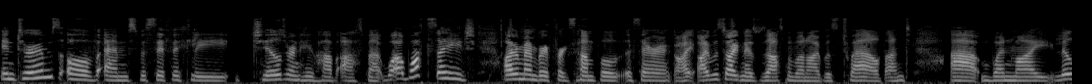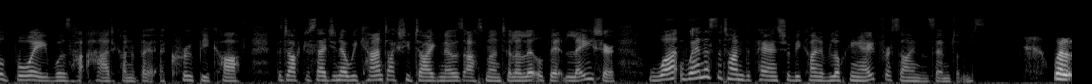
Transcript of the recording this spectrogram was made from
In terms of um, specifically children who have asthma, what, what, stage? I remember, for example, Sarah, I, I, was diagnosed with asthma when I was 12, and uh, when my little boy was had kind of a, a, croupy cough, the doctor said, you know, we can't actually diagnose asthma until a little bit later. What, when is the time the parents should be kind of looking out for signs and symptoms? Well,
